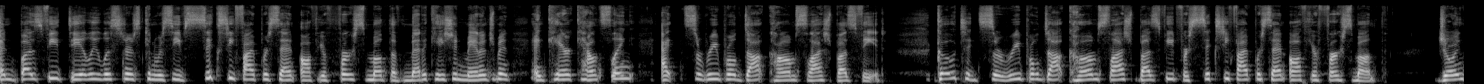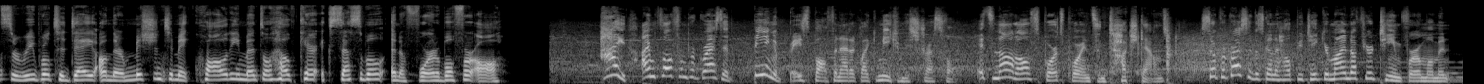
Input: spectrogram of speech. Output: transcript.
And BuzzFeed Daily listeners can receive 65% off your first month of medication management and care counseling at cerebral.com slash BuzzFeed. Go to cerebral.com slash BuzzFeed for 65% off your first month. Join Cerebral today on their mission to make quality mental health care accessible and affordable for all. Hi, I'm Flo from Progressive. Being a baseball fanatic like me can be stressful. It's not all sports points and touchdowns. So Progressive is going to help you take your mind off your team for a moment.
